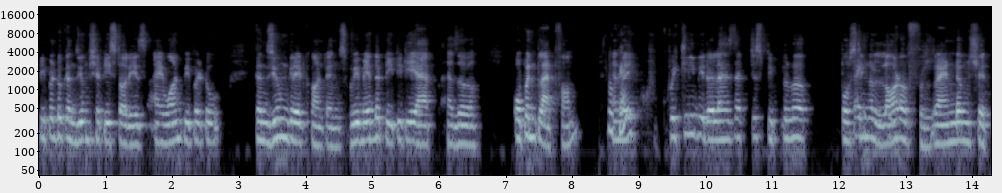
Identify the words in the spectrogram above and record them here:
people to consume shitty stories. I want people to consume great content. So we made the TTT app as a open platform, okay. and very quickly we realized that just people were posting a lot of random shit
